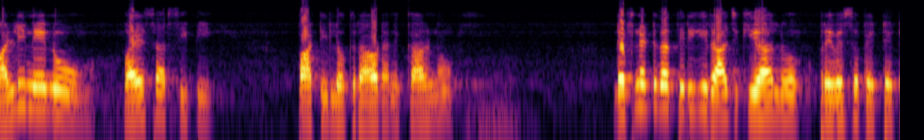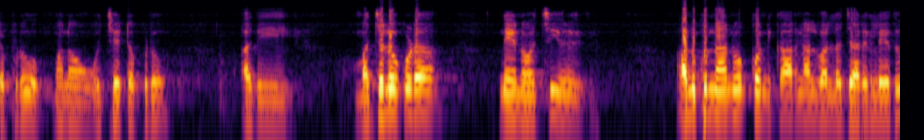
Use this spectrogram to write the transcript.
మళ్ళీ నేను వైఎస్ఆర్సిపి పార్టీలోకి రావడానికి కారణం డెఫినెట్గా తిరిగి రాజకీయాలు ప్రవేశపెట్టేటప్పుడు మనం వచ్చేటప్పుడు అది మధ్యలో కూడా నేను వచ్చి అనుకున్నాను కొన్ని కారణాల వల్ల జరగలేదు.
